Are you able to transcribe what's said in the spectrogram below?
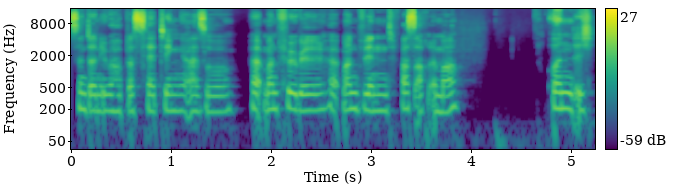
sind dann überhaupt das Setting. Also hört man Vögel, hört man Wind, was auch immer. Und ich,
